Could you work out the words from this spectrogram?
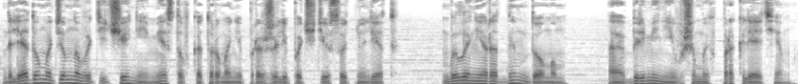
Для дома темного течения место, в котором они прожили почти сотню лет, было не родным домом, а обременившим их проклятием.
